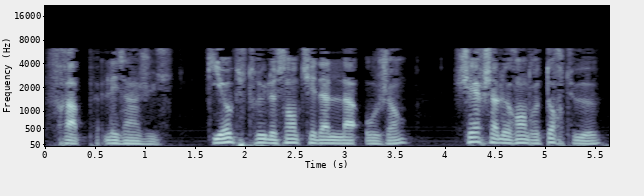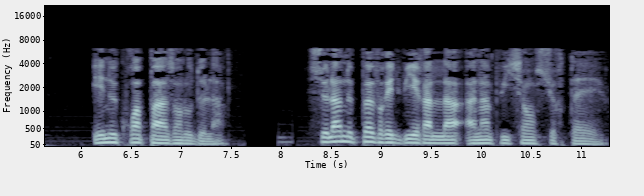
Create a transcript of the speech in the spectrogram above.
frappe les injustes, qui obstruent le sentier d'Allah aux gens, cherchent à le rendre tortueux, et ne croient pas en l'au-delà. Ceux-là ne peuvent réduire Allah à l'impuissance sur terre.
